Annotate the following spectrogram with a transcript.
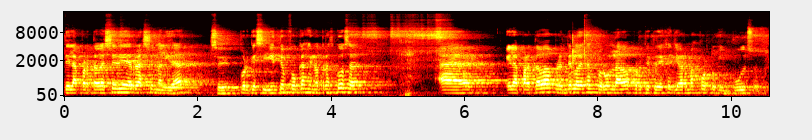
del apartado ese de racionalidad. Sí. Porque si bien te enfocas en otras cosas, ah, el apartado de aprender lo dejas por un lado porque te dejas llevar más por tus impulsos.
